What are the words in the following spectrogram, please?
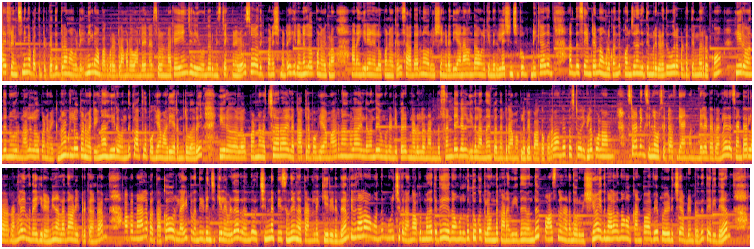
Hi friends நீங்கள் பார்த்துட்டு இருக்கிறது ட்ராமா வீடு இன்றைக்கி நான் பார்க்க போகிற ட்ராமாட ஒன்லைனர் சொல்லணும்னாக்கா ஏஞ்சல் ஹீரோ வந்து ஒரு மிஸ்டேக் பண்ணிவிடுவார் ஸோ அதுக்கு பனிஷ்மெண்ட்டை ஹீரோயினை லவ் பண்ண வைக்கணும். ஆனால் ஹீரோயினை லவ் பண்ண வைக்கிறது சாதாரண ஒரு விஷயம் கிடையாது. ஏன்னா வந்து அவங்களுக்கு இந்த ரிலேஷன்ஷிப்பு பிடிக்காது. அட் த சேம் டைம் அவங்களுக்கு வந்து கொஞ்சம் நஞ்ச திமிர் கிடையாது. ஊறப்பட்ட திமிர் இருக்கும். ஹீரோ வந்து நூறு நாள் லவ் பண்ண வைக்கணும். அப்படி லவ் பண்ண வைக்கலனா ஹீரோ வந்து காற்றுல புகையாக மாறி இறந்துருவார். ஹீரோ லவ் பண்ண வச்சாரா? இல்லை காற்றுல புகையாக மாறினாங்களா? இல்லை வந்து இவங்க ரெண்டு பேருக்கு நடுவில் நடந்த சண்டைகள் இதெல்லாம் தான் இப்போ இந்த ட்ராமாக்குள்ளே போய் பார்க்க போகிறோம் அங்கே இப்போ ஸ்டோரிக்குள்ளே போகலாம் ஸ்டார்டிங் சீனில் ஒரு செட் ஆஃப் கேங் வந்து பேலட் ஆடுறாங்களா இல்லை சென்டர் கலரில் ஆடுறாங்களா இவங்க தான் ஹீரோயினி நல்லா தான் ஆடிட்டுருக்காங்க. அப்போ மேலே பார்த்தாக்கா ஒரு லைட் வந்து இடிஞ்சு கீழே விடுது அதில் வந்து ஒரு சின்ன பீஸ் வந்து இவங்க கண்ணில் கீறிடுது. இதனால் அவங்க வந்து முழிச்சுக்கிறாங்க. அப்புறமா தான் தெரியுது இது அவங்களுக்கு தூக்கத்தில் வந்த கனவு. இது வந்து பாஸ்டில் நடந்த ஒரு விஷயம். இதனால வந்து அவங்க கண் பார்வையே போயிடுச்சு அப்படின்றது தெரியுது.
